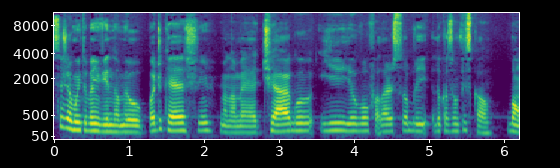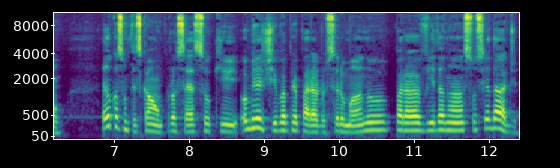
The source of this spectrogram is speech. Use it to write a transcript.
Seja muito bem-vindo ao meu podcast. Meu nome é Tiago e eu vou falar sobre educação fiscal. Bom, educação fiscal é um processo que objetiva preparar o ser humano para a vida na sociedade,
